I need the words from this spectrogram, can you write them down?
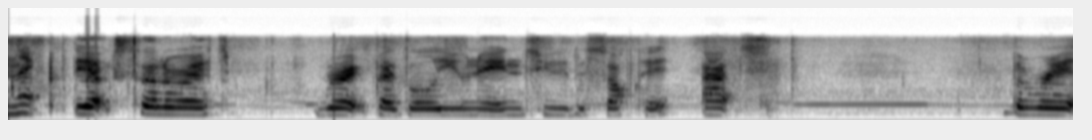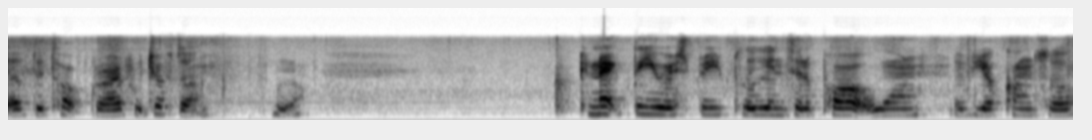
Connect the accelerator brake pedal unit into the socket at the rear of the top drive, which I've done. Wheel. Connect the USB plug into the part 1 of your console,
